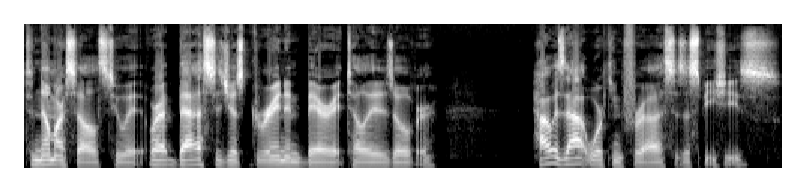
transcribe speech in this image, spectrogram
to numb ourselves to it, or at best to just grin and bear it till it is over. How is that working for us as a species?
